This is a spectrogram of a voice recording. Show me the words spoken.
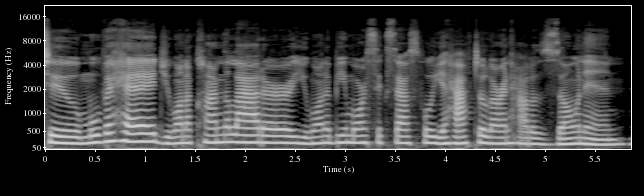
to move ahead, you want to climb the ladder, you want to be more successful, you have to learn how to zone in.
